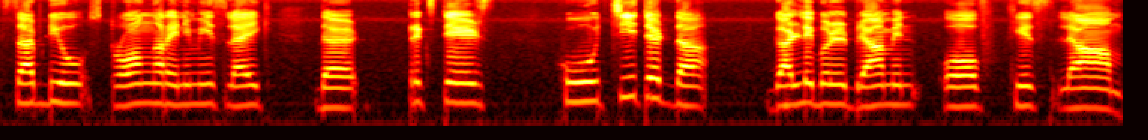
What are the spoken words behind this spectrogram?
subdue stronger enemies like the tricksters who cheated the gullible Brahmin of his lamb.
